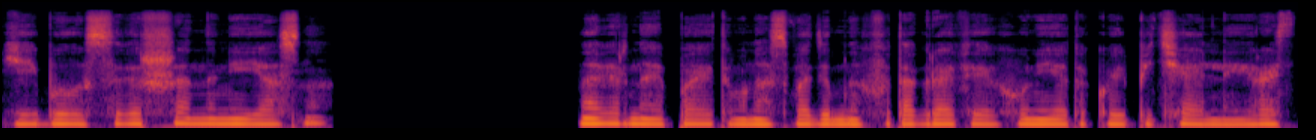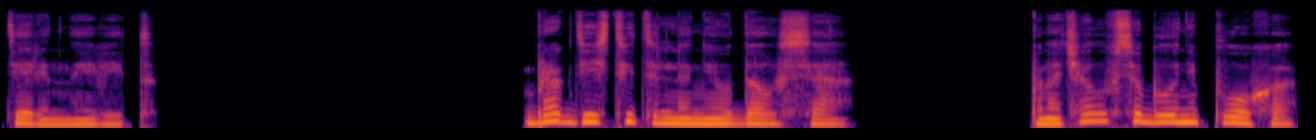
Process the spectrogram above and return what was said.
ей было совершенно неясно. Наверное, поэтому на свадебных фотографиях у нее такой печальный и растерянный вид. Брак действительно не удался. Поначалу все было неплохо.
